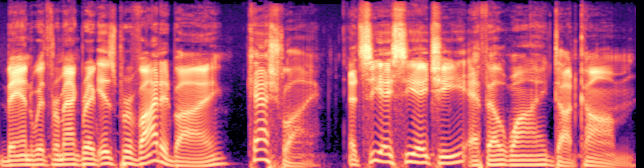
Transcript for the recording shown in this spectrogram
Bandwidth for MacBreak is provided by CacheFly at C A C H E F L Y dot com.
